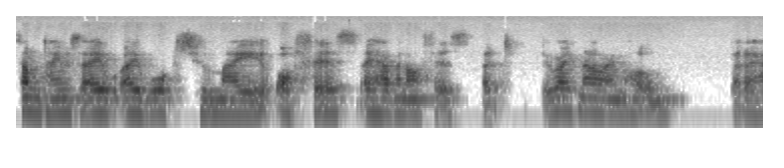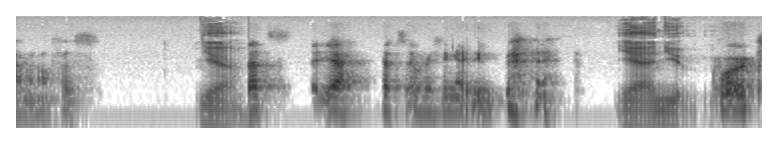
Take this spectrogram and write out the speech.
sometimes I, I walk to my office. I have an office, but right now I'm home, but I have an office. Yeah. That's yeah, that's everything I do. yeah, and you work.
